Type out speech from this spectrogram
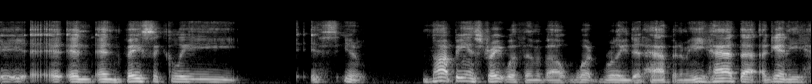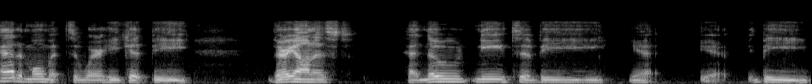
and and basically, it's you know not being straight with them about what really did happen. I mean, he had that again. He had a moment to where he could be very honest, had no need to be know, you be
